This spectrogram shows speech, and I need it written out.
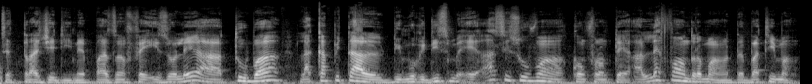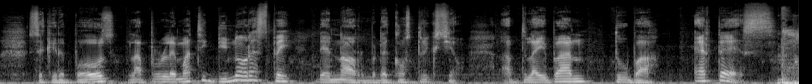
Cette tragédie n'est pas un fait isolé. À Touba, la capitale du mouridisme est assez souvent confrontée à l'effondrement de bâtiments, ce qui repose la problématique du non-respect des normes de construction. Abdoulaye Ban, Touba, RTS.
